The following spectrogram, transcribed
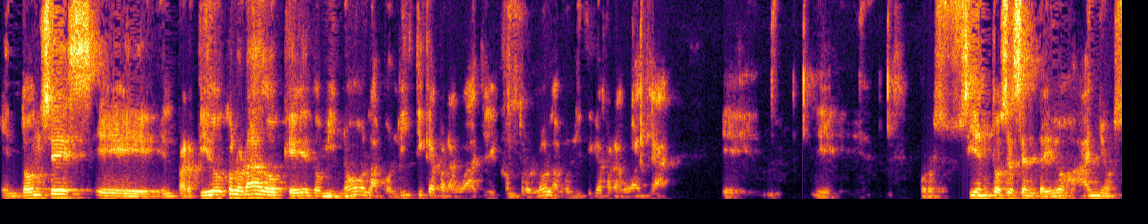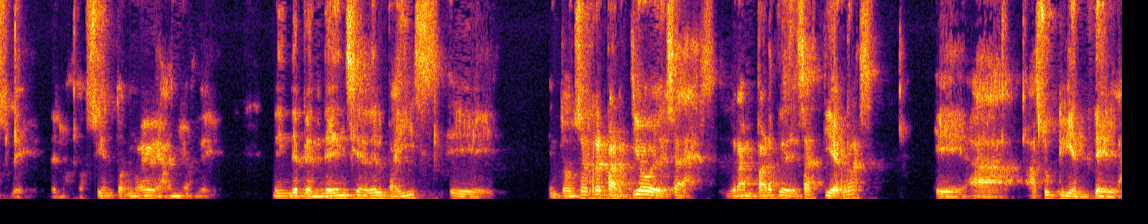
Entonces, eh, el Partido Colorado que dominó la política paraguaya y controló la política paraguaya eh por 162 años de, de, los 209 años de, de independencia del país, eh, entonces repartió esas, gran parte de esas tierras eh, a, su clientela.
